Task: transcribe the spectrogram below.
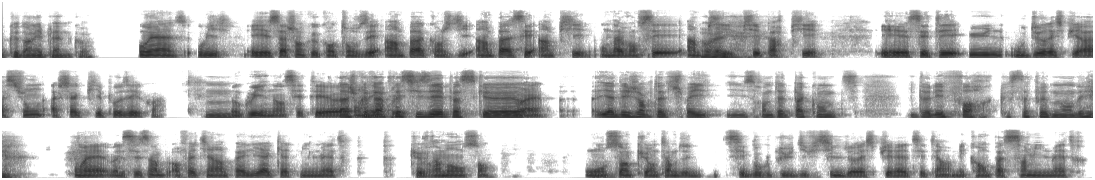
que, dans les plaines. Quoi. Ouais, oui, et sachant que quand on faisait un pas, quand je dis un pas, c'est un pied. On avançait un pied, pied par pied. Et c'était une ou deux respirations à chaque pied posé. Quoi. Hmm. Donc oui, non, c'était. Euh, je préfère préciser parce que il y a des gens, peut-être, je sais pas, ils, ne se rendent peut-être pas compte de l'effort que ça peut demander. Ouais, bah, c'est simple. En fait, il y a un palier à 4000 mètres que vraiment on sent. Où on mmh. sent qu'en termes de. C'est beaucoup plus difficile de respirer, etc. Mais quand on passe 5000 mètres,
